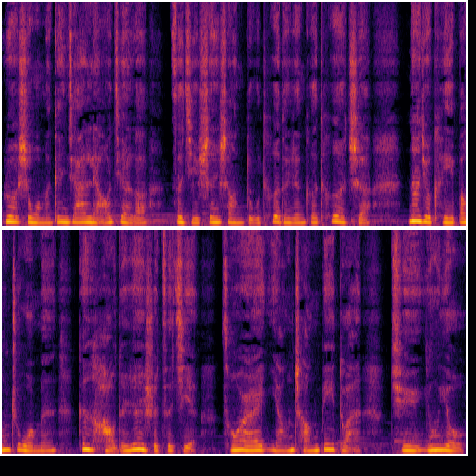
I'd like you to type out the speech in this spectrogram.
若是我们更加了解了。自己身上独特的人格特质，那就可以帮助我们更好的认识自己，从而扬长避短，去拥有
